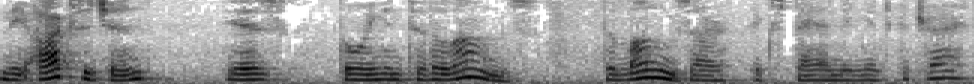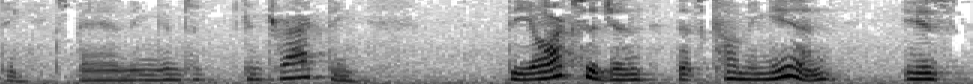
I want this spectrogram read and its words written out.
And the oxygen is going into the lungs. The lungs are expanding and contracting, expanding and contracting. The oxygen that's coming in is,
